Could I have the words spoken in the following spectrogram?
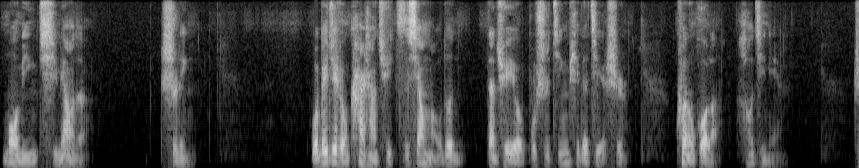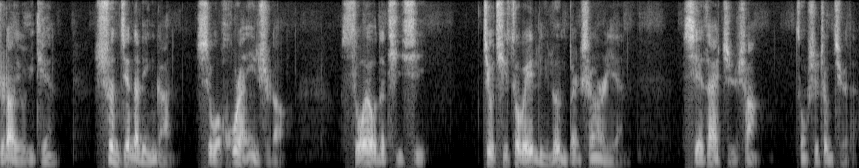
莫名其妙的失灵。”我被这种看上去自相矛盾，但却又不失精辟的解释困惑了好几年，直到有一天，瞬间的灵感使我忽然意识到，所有的体系，就其作为理论本身而言，写在纸上总是正确的，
